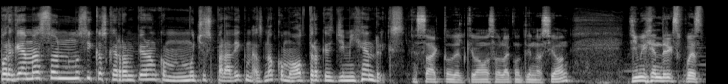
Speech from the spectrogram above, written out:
Porque además son músicos que rompieron con muchos paradigmas, ¿no? Como otro que es Jimi Hendrix. Exacto, del que vamos a hablar a continuación. Jimi Hendrix, pues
